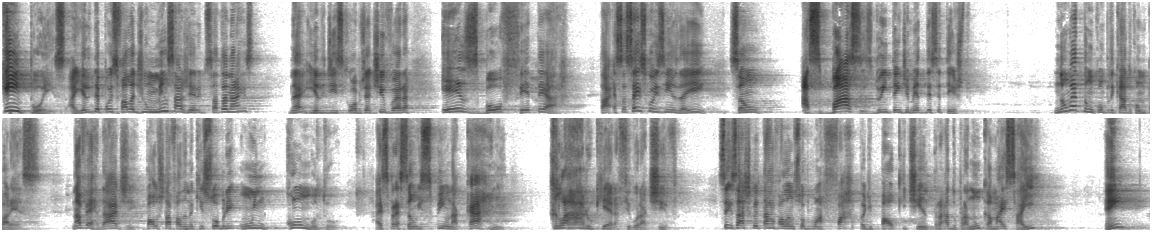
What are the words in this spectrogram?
Quem pôs? Aí ele depois fala de um mensageiro de Satanás, né? E ele diz que o objetivo era esbofetear. Tá? Essas seis coisinhas aí são as bases do entendimento desse texto. Não é tão complicado como parece. Na verdade, Paulo está falando aqui sobre um incômodo. A expressão espinho na carne, claro que era figurativo. Vocês acham que ele estava falando sobre uma farpa de pau que tinha entrado para nunca mais sair? Hein?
